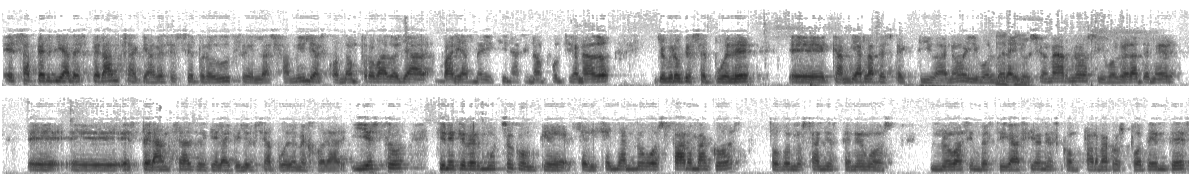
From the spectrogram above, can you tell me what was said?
esa pérdida de esperanza que a veces se produce en las familias cuando han probado ya varias medicinas y no han funcionado, yo creo que se puede eh, cambiar la perspectiva ¿no? y volver a ilusionarnos y volver a tener eh, eh, esperanzas de que la epilepsia puede mejorar. Y esto tiene que ver mucho con que se diseñan nuevos fármacos. Todos los años tenemos nuevas investigaciones con fármacos potentes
